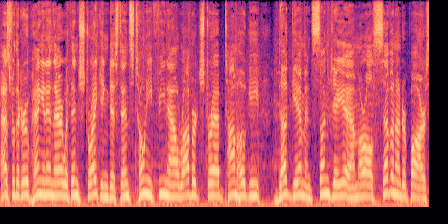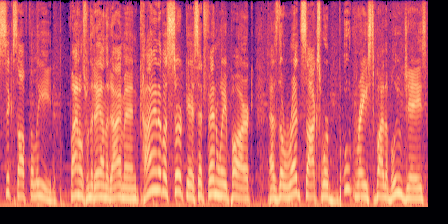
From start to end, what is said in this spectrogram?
As for the group hanging in there within striking distance, Tony Finau, Robert Streb, Tom Hoge, Doug Ghim, and Sungjae Im are all 7 under par, 6 off the lead. Finals from the day on the diamond, kind of a circus at Fenway Park as the Red Sox were boot raced by the Blue Jays,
